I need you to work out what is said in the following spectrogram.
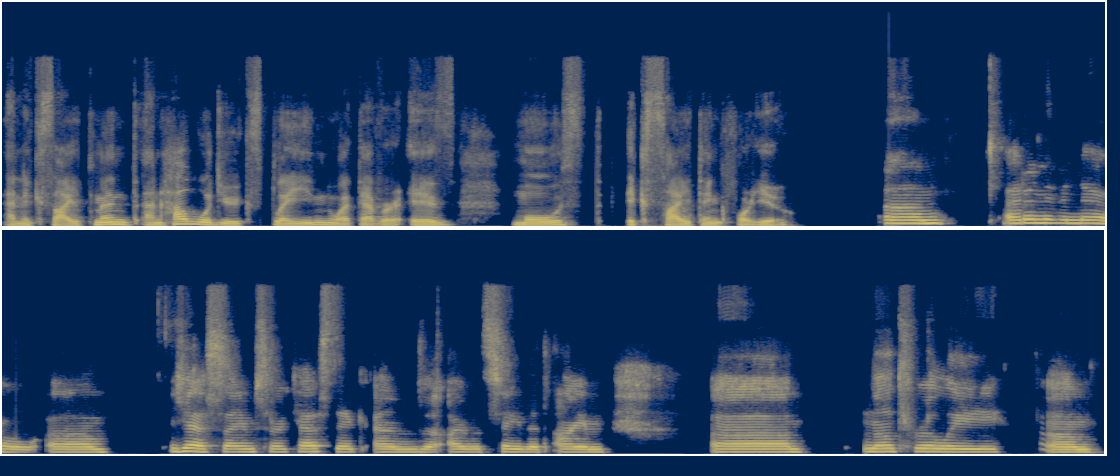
and excitement? And how would you explain whatever is most exciting for you? Um, I don't even know. Um, yes, I am sarcastic, and uh, I would say that I'm um not really um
